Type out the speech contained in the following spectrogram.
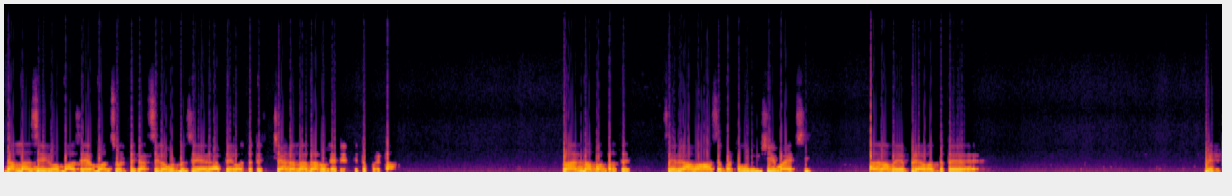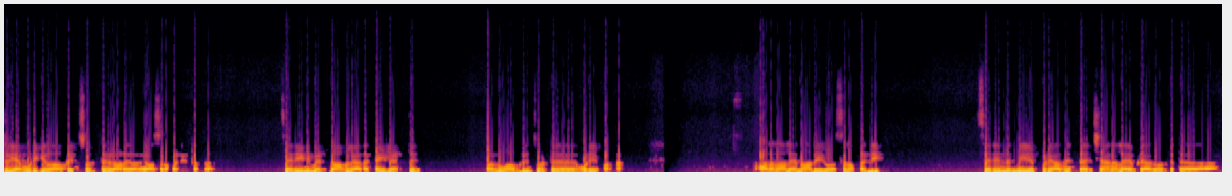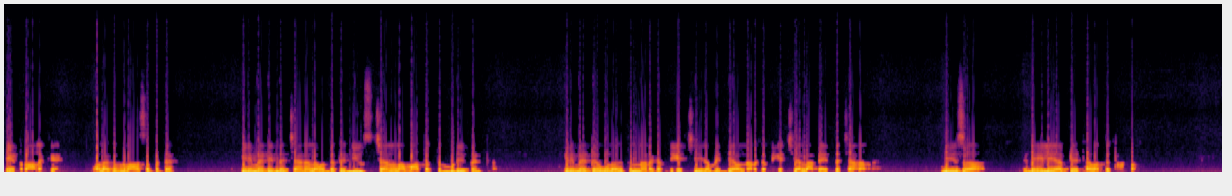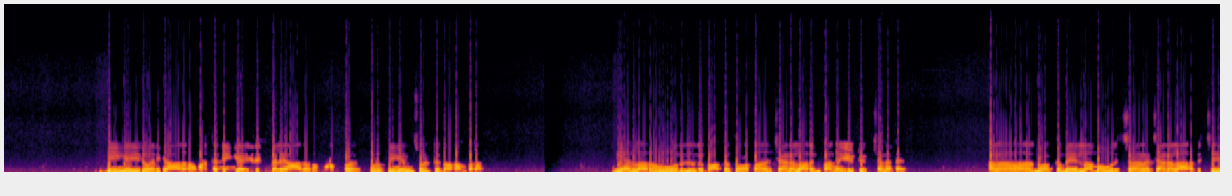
நல்லா செய்வோம்பா செய்வோம்பான்னு சொல்லிட்டு கடைசியில ஒன்றும் செய்யாத அப்படியே வந்துட்டு சேனல்ல நடுவில் நிறுத்திட்டு போயிட்டான். நான் என்ன பண்றது? சரி அவன் ஆசைப்பட்ட ஒரு விஷயம் ஆயிடுச்சு அதை நம்ம எப்படியா வந்துட்டு வெற்றியா முடிக்கணும் அப்படின்னு சொல்லிட்டு நான் யோசனை பண்ணிட்டு இருந்தேன். சரி இனிமேட் நாமளே அதை கையில எடுத்து பண்ணுவோம் அப்படின்னு சொல்லிட்டு முடிவு பண்ணேன். அதனால நானே யோசனை பண்ணி சரி இந்த மீ எப்படியாவது இந்த சேனலை எப்படியாவது வந்துட்டு நீண்ட நாளுக்கு வளர்க்கணும்னு ஆசைப்பட்டேன் இனிமேட்டு இந்த சேனலை வந்துட்டு நியூஸ் சேனலாக மாற்றத்துன்னு முடிவு பண்ணிட்டேன் இனிமேட்டு உலகத்தில் நடக்கிற நிகழ்ச்சி நம்ம இந்தியாவில் நடக்கிற நிகழ்ச்சி எல்லாமே இந்த சேனலில் நியூஸாக டெய்லி அப்டேட்டாக வந்துட்டு இருக்கோம். இது வரைக்கும் ஆதரவு கொடுத்த நீங்கள் இதுக்கு மேலே ஆதரவு கொடுப்ப கொடுப்பீங்கன்னு சொல்லிட்டு நான் நம்புறேன். எல்லாரும் ஒரு நோக்கத்தோட தான் சேனல் ஆரம்பிப்பாங்க யூடியூப் சேனலு ஆனா நோக்கமே இல்லாம ஒரு சேனல் ஆரம்பிச்சு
